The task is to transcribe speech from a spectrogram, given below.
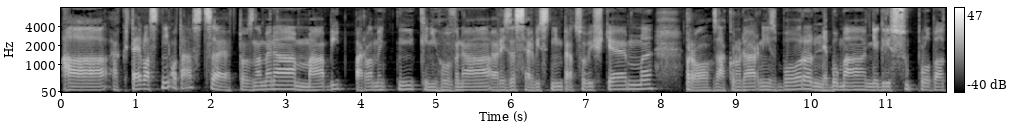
A k té vlastní otázce, to znamená, má být parlamentní knihovna ryze servisním pracovištěm pro zákonodárný sbor, nebo má někdy suplovat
